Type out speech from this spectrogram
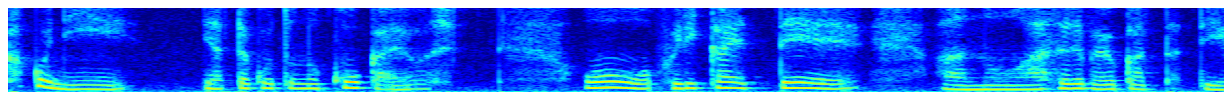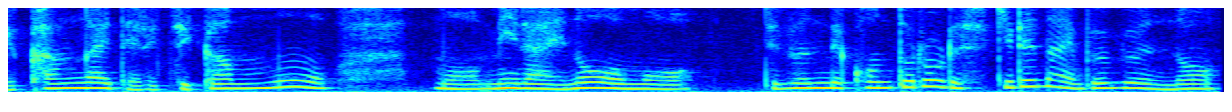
過去にやったことの後悔をしを振り返ってあのあすればよかったっていう考えてる時間ももう未来のもう自分でコントロールしきれない部分の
